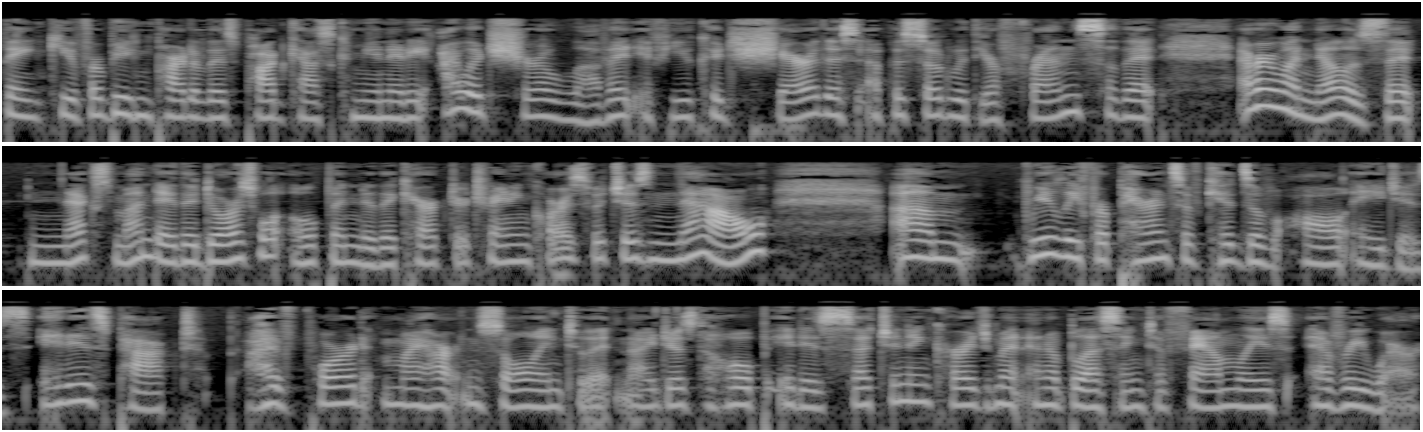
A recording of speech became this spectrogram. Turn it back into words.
Thank you for being part of this podcast community. I would sure love it if you could share this episode with your friends so that everyone knows that next Monday the doors will open to the character training course, which is now um, really for parents of kids of all ages. It is packed I've poured my heart and soul into it, and I just hope it is such an encouragement and a blessing to families everywhere.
